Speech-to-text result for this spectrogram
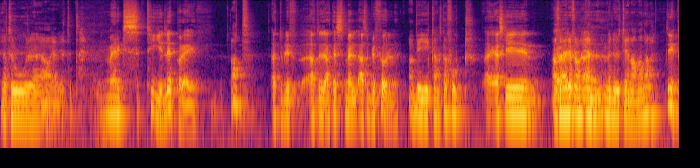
jag tror... eh, Ja, jag vet inte. märks tydligt på dig. Att... Att du blir... Att du, att det smäll, att du blir full. Ja, det gick ganska fort. Jag ska ju... Alltså jag- är det från en minut till en annan eller? Typ.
